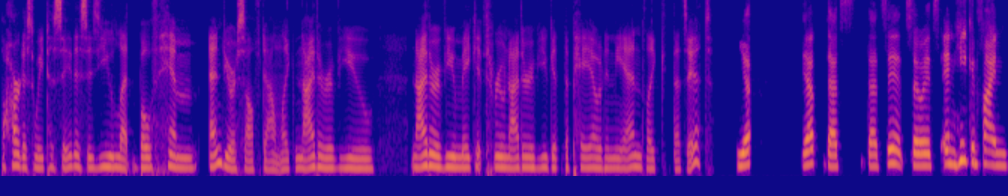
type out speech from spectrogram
the hardest way to say this is you let both him and yourself down. Like neither of you neither of you make it through neither of you get the payout in the end. Like that's it. Yep. Yep. That's that's it. So it's and he could find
